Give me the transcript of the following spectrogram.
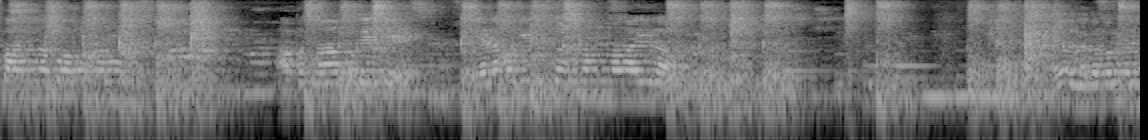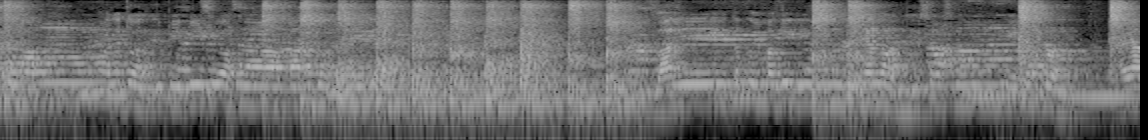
na po ako ng apat na kurente. Yan ang magiging source ng mga ilaw. Ayun, nagabangan po ang ano doon, PVC hose na para doon. Bali, ito po yung magiging nun, yung source ng heater doon. Kaya,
